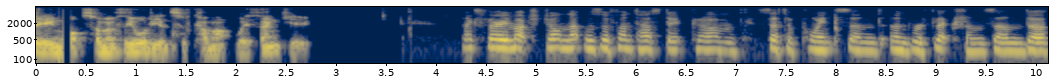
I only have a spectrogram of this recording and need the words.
seeing what some of the audience have come up with. Thank you. Thanks very much, John. That was a fantastic um, set of points and, and reflections. And uh,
